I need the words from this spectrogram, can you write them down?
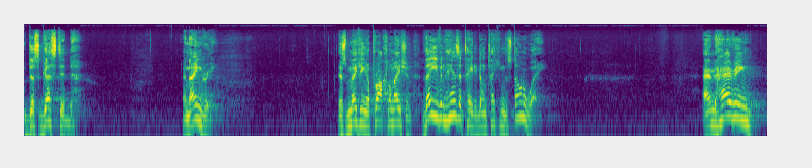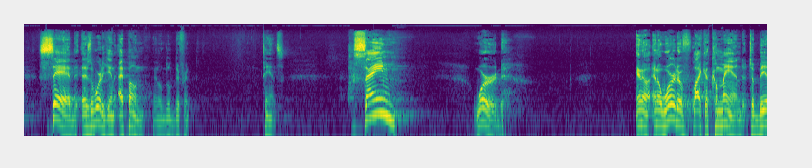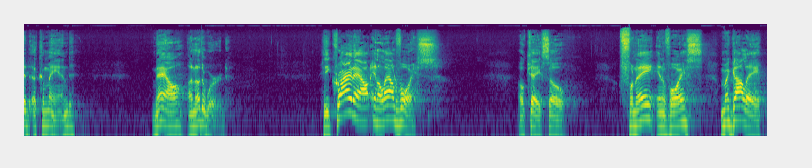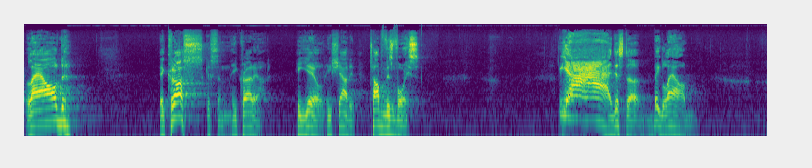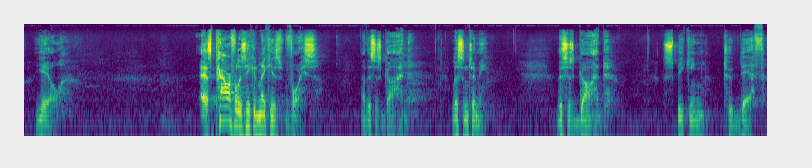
disgusted and angry, is making a proclamation. They even hesitated on taking the stone away. And having said, there's the word again, apon, in a little different tense. Same word. In a, in a word of like a command, to bid a command. Now, another word. He cried out in a loud voice. Okay, so phone in a voice, megale, loud. Ekroskison, he cried out. He yelled, he shouted, top of his voice. Yeah, just a big loud yell. As powerful as he could make his voice. Now, this is God. Listen to me. This is God speaking to death.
